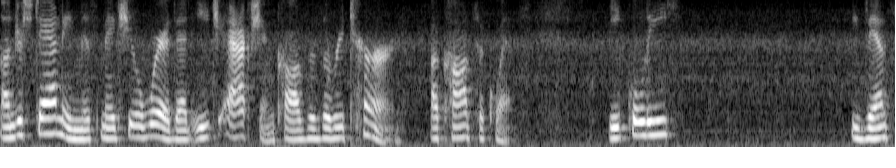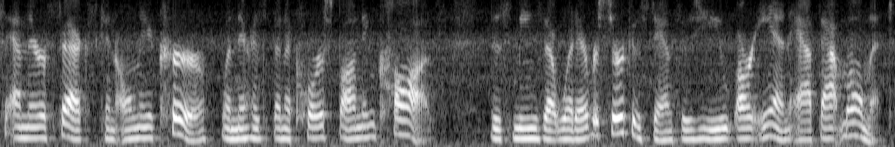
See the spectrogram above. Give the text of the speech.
Understanding this makes you aware that each action causes a return, a consequence. Equally, events and their effects can only occur when there has been a corresponding cause. This means that whatever circumstances you are in at that moment,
